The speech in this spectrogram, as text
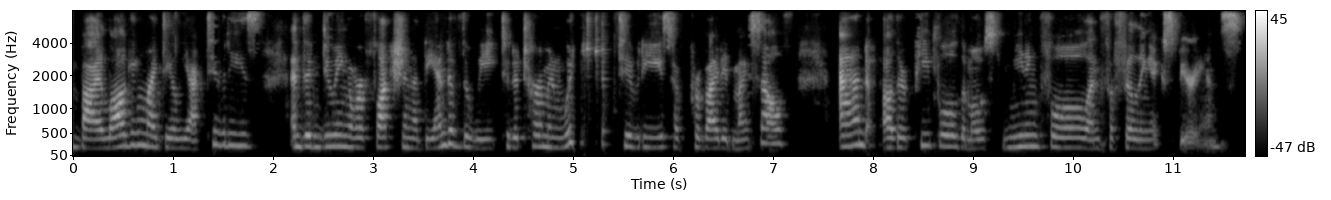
by logging my daily activities and then doing a reflection at the end of the week to determine which activities have provided myself and other people the most meaningful and fulfilling experience.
